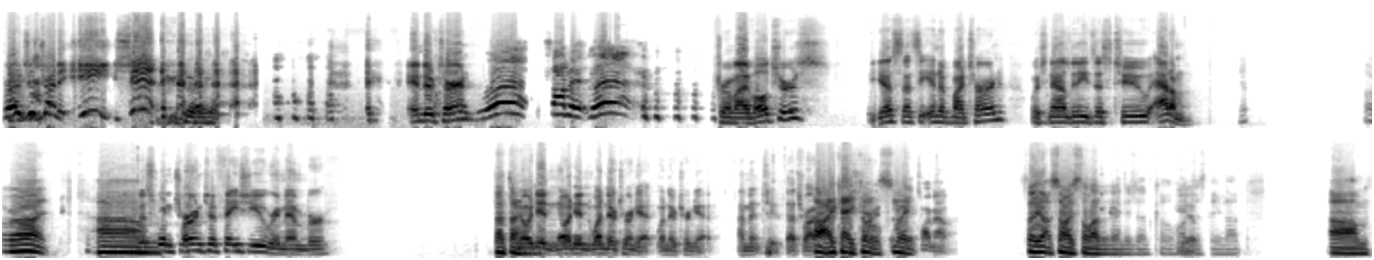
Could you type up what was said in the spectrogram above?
brother. Just trying to eat. Shit. End of turn. What? Stop it! For my vultures. Yes, that's the end of my turn, which now leads us to Adam. Yep. All right. Um, this one turned to face you, remember? That don't No, it didn't. No, it didn't. Wasn't their turn yet. Wasn't their turn yet. I meant to. That's right. Oh, okay, cool, sorry, sweet. Time out. So yeah, so I still have advantage then. Cool. I'll just do that. Um.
